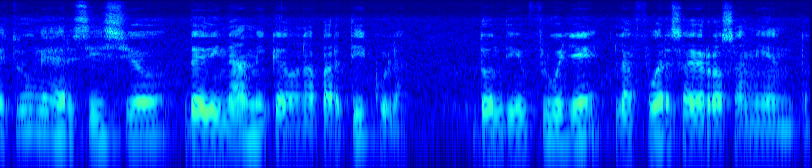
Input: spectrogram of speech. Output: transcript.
Esto es un ejercicio de dinámica de una partícula, donde influye la fuerza de rozamiento.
